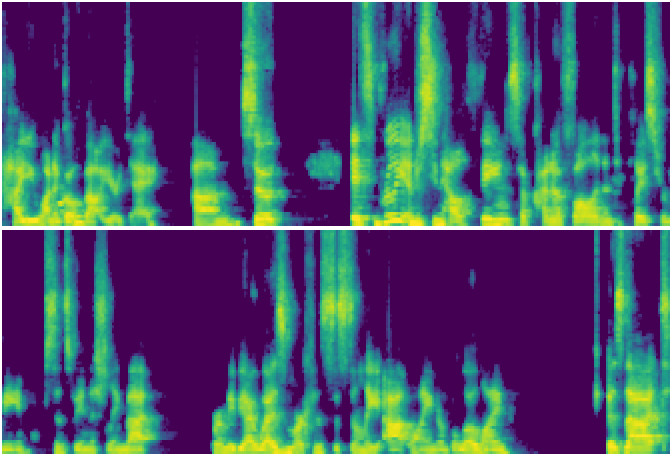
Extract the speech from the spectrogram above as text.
how you want to go about your day. Um, so it's really interesting how things have kind of fallen into place for me since we initially met, or maybe I was more consistently at line or below line. Is that,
